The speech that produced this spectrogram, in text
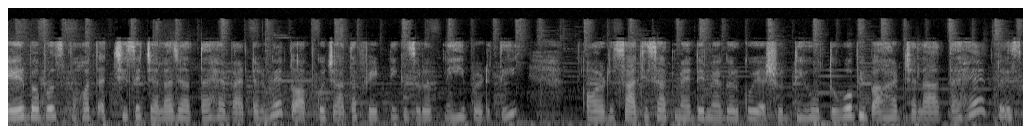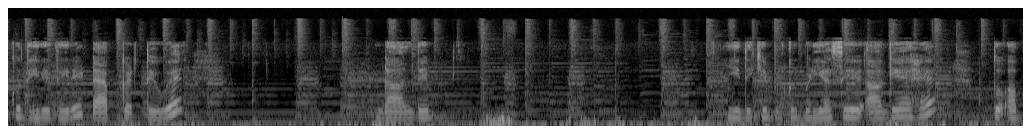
एयर बबल्स बहुत अच्छे से चला जाता है बैटर में तो आपको ज़्यादा फेंटने की ज़रूरत नहीं पड़ती। और साथ ही साथ मैदे में अगर कोई अशुद्धि हो तो वो भी बाहर चला आता है। तो इसको धीरे धीरे टैप करते हुए डाल दें। ये देखिए बिल्कुल बढ़िया से आ गया है। तो अब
